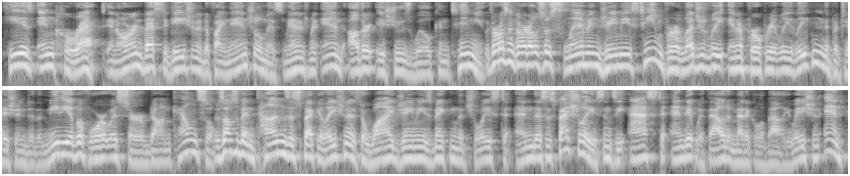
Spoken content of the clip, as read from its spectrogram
he is incorrect, and our investigation into financial mismanagement and other issues will continue. With Rosengart also slamming Jamie's team for allegedly inappropriately leaking the petition to the media before it was served on counsel. There's also been tons of speculation as to why Jamie is making the choice to end this, especially since he asked to end it without a medical evaluation, and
